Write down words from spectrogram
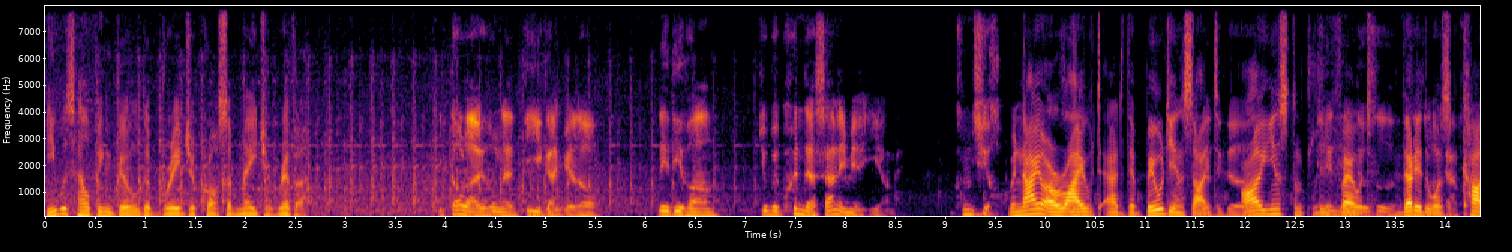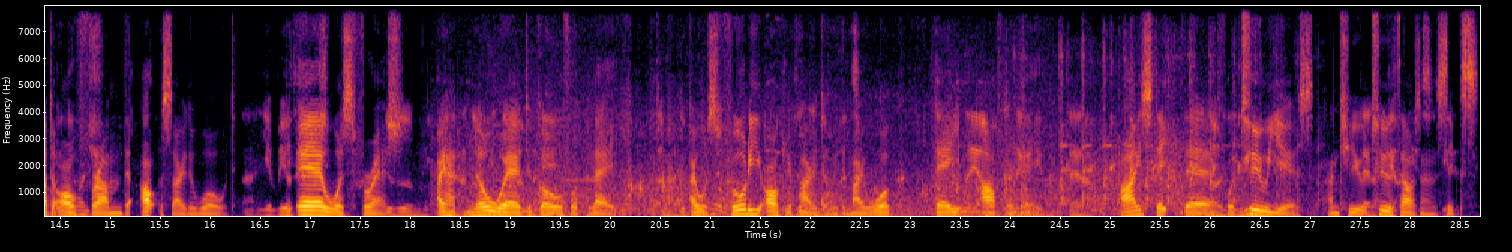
he was helping build a bridge across a major river. When I arrived at the building site, I instantly felt that it was cut off from the outside world. The air was fresh. I had nowhere to go for play. I was fully occupied with my work day after day. I stayed there for two years until 2006.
